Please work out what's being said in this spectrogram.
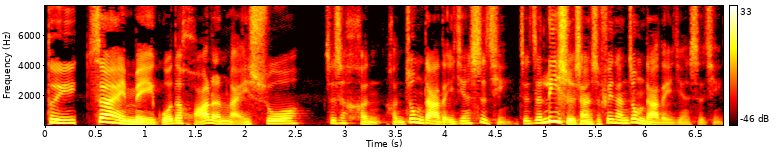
对于在美国的华人来说。这是很很重大的一件事情，这在历史上是非常重大的一件事情，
